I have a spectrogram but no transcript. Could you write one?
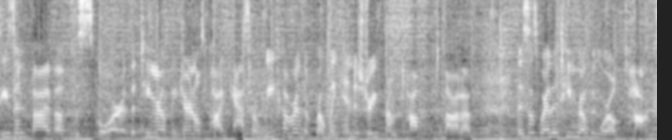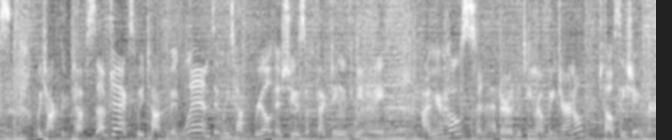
season five of The Score, the Team Roping Journals podcast, where we cover the roping industry from top to bottom. This is where the team roping world talks. We talk through tough subjects, we talk big wins, and we talk real issues affecting the community. I'm your host and editor of the Team Roping Journal, Chelsea Schaefer.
